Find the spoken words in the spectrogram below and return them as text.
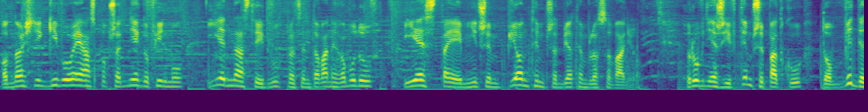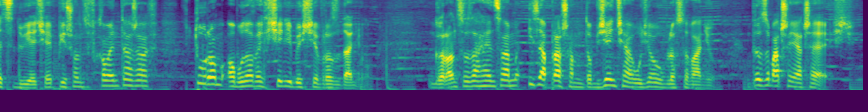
Odnośnie giveawaya z poprzedniego filmu, jedna z tych dwóch prezentowanych obudów jest tajemniczym piątym przedmiotem w losowaniu. Również i w tym przypadku to wy decydujecie, pisząc w komentarzach, którą obudowę chcielibyście w rozdaniu. Gorąco zachęcam i zapraszam do wzięcia udziału w losowaniu. Do zobaczenia, cześć!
